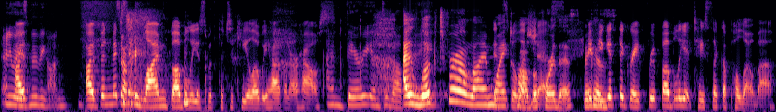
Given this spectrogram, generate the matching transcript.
Anyways, I've- moving on. I've been mixing Sorry. lime bubblies with the tequila we have in our house. I'm very into bubbly. I looked for a lime It's white claw before this because if you get the grapefruit bubbly, it tastes like a paloma.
